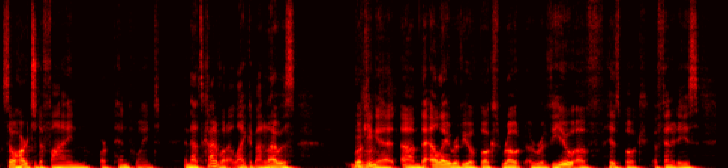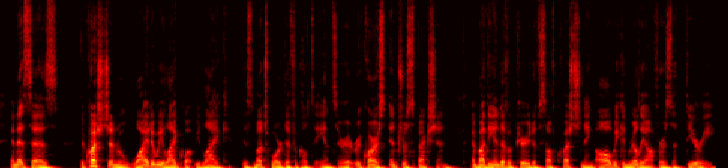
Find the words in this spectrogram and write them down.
so hard to define or pinpoint. And that's kind of what I like about it. I was looking at um, the LA Review of Books wrote a review of his book Affinities, and it says the question why do we like what we like is much more difficult to answer. It requires introspection, and by the end of a period of self-questioning, all we can really offer is a theory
